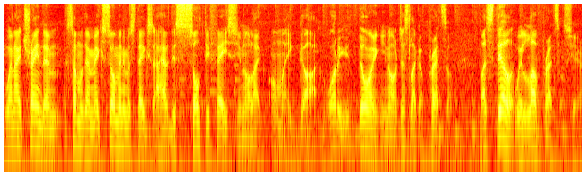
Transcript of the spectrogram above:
when I train them, some of them make so many mistakes. I have this salty face, you know, like, oh my God, what are you doing? You know, just like a pretzel. But still, we love pretzels here.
